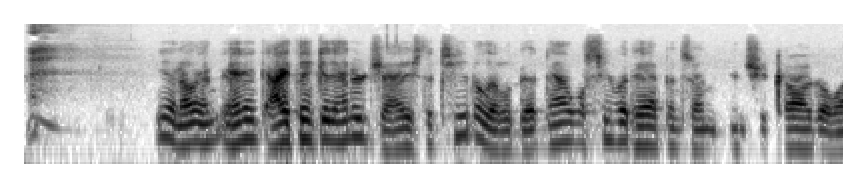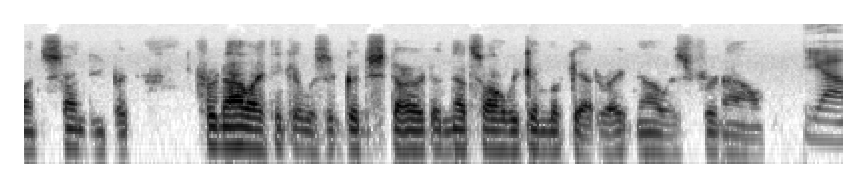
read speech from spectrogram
you know, and, and it, I think it energized the team a little bit. Now we'll see what happens on, in Chicago on Sunday, but for now, I think it was a good start, and that's all we can look at right now is for now. Yeah.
